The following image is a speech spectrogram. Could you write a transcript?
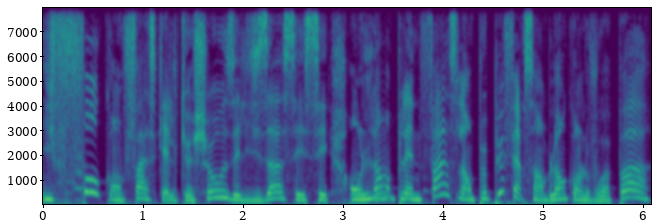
il faut qu'on fasse quelque chose, Elisa. C'est, c'est, on l'a en pleine face, là. On peut plus faire semblant qu'on le voit pas.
